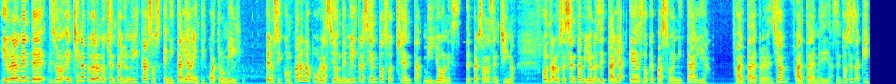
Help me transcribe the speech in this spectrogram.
y realmente, dice uno, en China tuvieron 81 mil casos, en Italia 24 mil. Pero si comparas la población de 1.380 millones de personas en China contra los 60 millones de Italia, ¿qué es lo que pasó en Italia? Falta de prevención, falta de medidas. Entonces aquí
